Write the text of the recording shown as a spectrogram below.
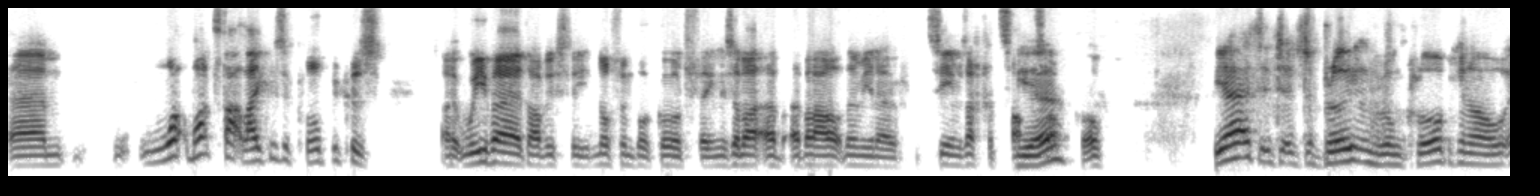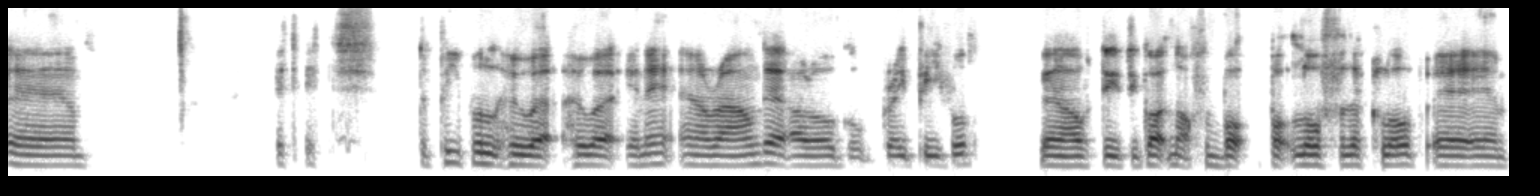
Um, what what's that like as a club? Because uh, we've heard obviously nothing but good things about about them. You know, it seems like a top Yeah. top club. Yeah, it's, it's, it's a brilliant run club. You know, um, it, it's the people who are who are in it and around it are all great people. You know, they they got nothing but but love for the club. Um,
